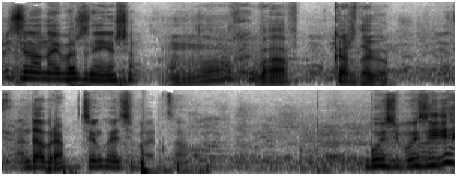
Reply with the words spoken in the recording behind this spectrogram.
Rodzina najważniejsza. No chyba każdego. Jasne. Dobra, dziękuję Ci bardzo. Buzi, buzi.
